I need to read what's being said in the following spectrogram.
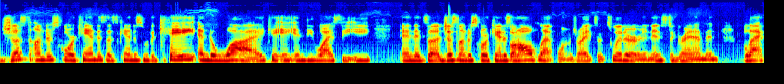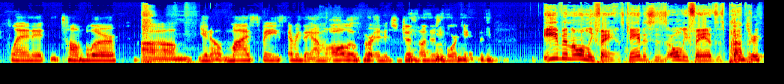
just underscore Kandyce. That's Kandyce with a K and a Y, K A N D Y C E, and it's uh, just underscore Kandyce on all platforms, right? So Twitter and Instagram and Black Planet and Tumblr, um, you know, MySpace, everything. I'm all over, and it's just underscore Kandyce. Even OnlyFans. Kandyce's OnlyFans is popping. Pinterest.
